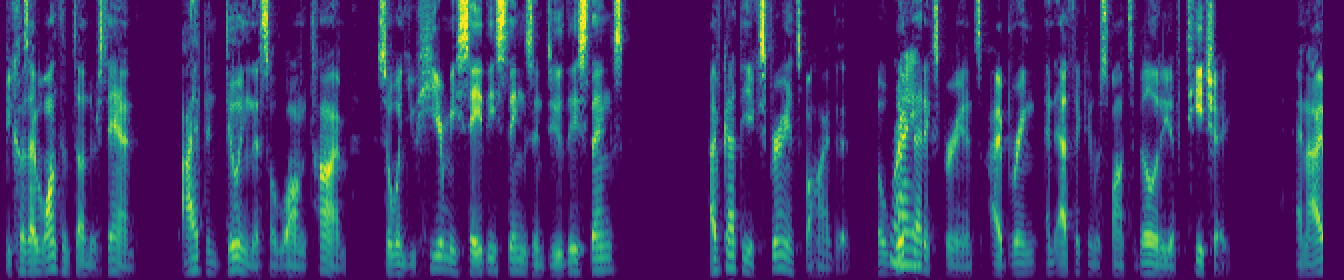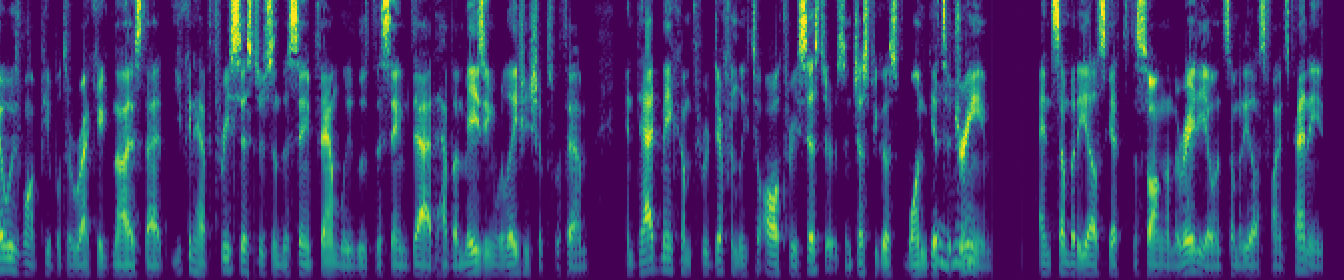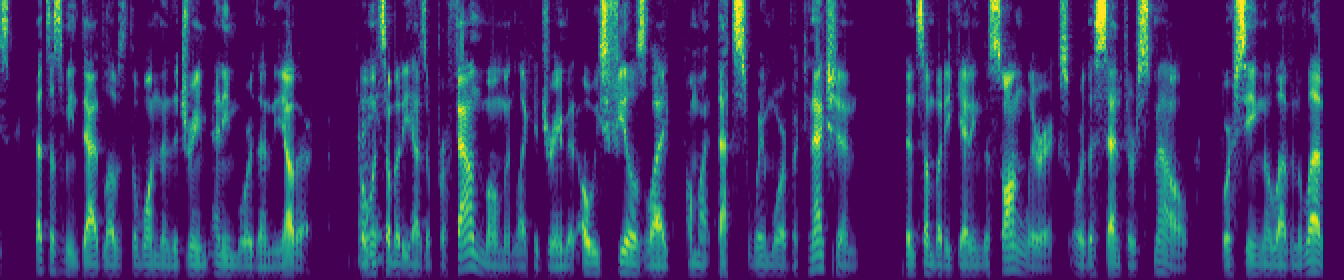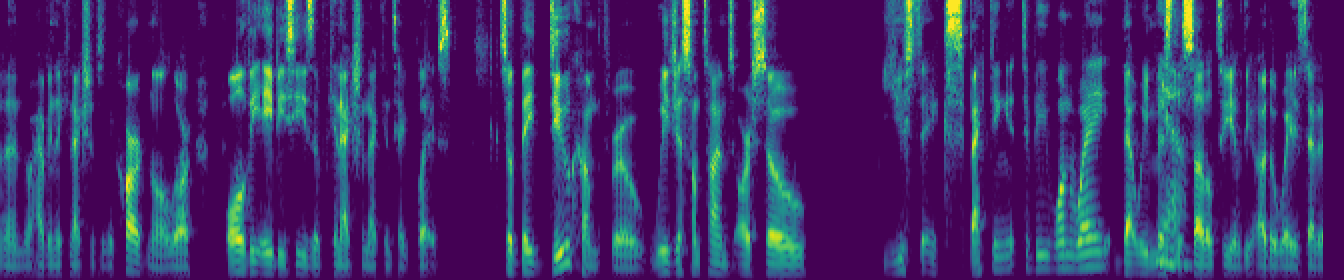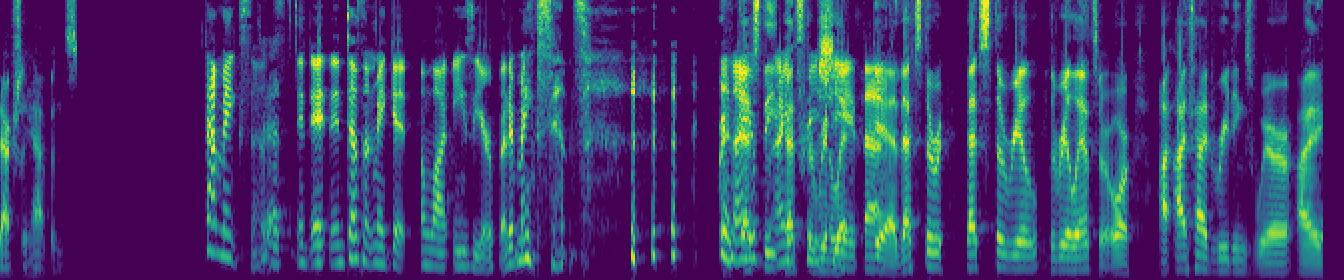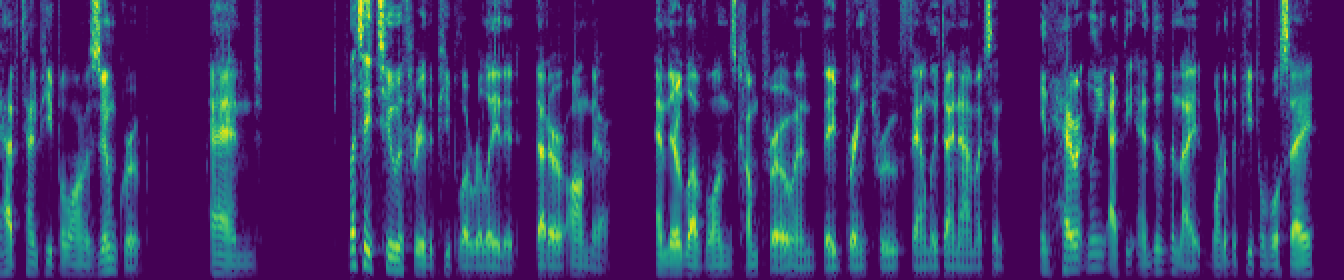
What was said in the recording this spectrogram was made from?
because I want them to understand I've been doing this a long time. So when you hear me say these things and do these things, I've got the experience behind it. But with that experience, I bring an ethic and responsibility of teaching. And I always want people to recognize that you can have three sisters in the same family, lose the same dad, have amazing relationships with them, and dad may come through differently to all three sisters. And just because one gets a hmm dream and somebody else gets the song on the radio and somebody else finds pennies, that doesn't mean dad loves the one in the dream any more than the other. But when somebody has a profound moment like a dream, it always feels like, oh my, that's way more of a connection than somebody getting the song lyrics or the scent or smell or seeing 1111 or having the connection to the cardinal or all the ABCs of connection that can take place. So they do come through. We just sometimes are so used to expecting it to be one way that we miss the subtlety of the other ways that it actually happens. That makes sense. It, it it doesn't make it a lot easier, but it makes sense. Right. and I That's the I that's the real appreciate that. yeah that's the that's the real the real answer. Or I, I've had readings where I have ten people on a Zoom group, and let's say two or three of the people are related that are on there, and their loved ones come through and they bring through family dynamics, and inherently at the end of the night, one of the people will say,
